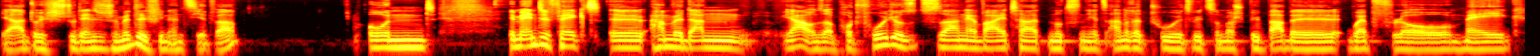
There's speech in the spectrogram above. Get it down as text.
ja durch studentische Mittel finanziert war. Und im Endeffekt äh, haben wir dann ja, unser Portfolio sozusagen erweitert, nutzen jetzt andere Tools wie zum Beispiel Bubble, Webflow, Make,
